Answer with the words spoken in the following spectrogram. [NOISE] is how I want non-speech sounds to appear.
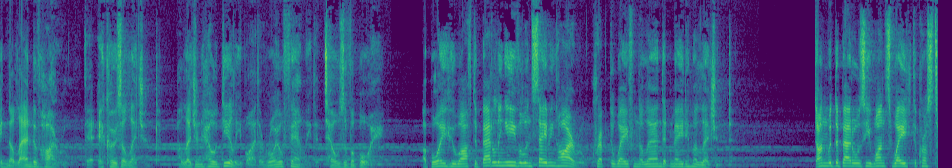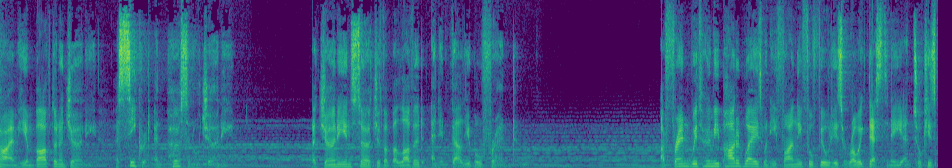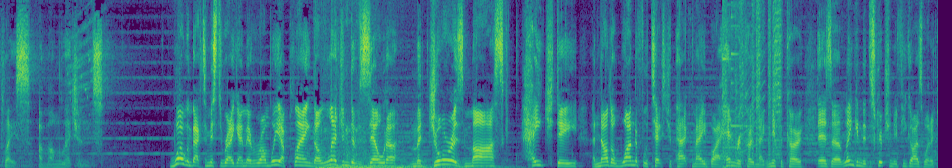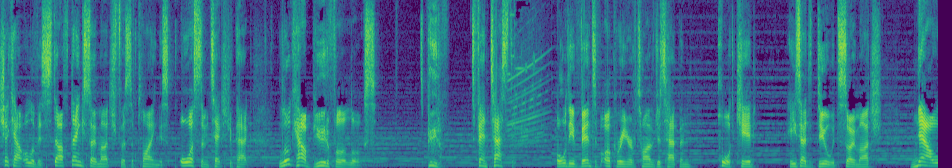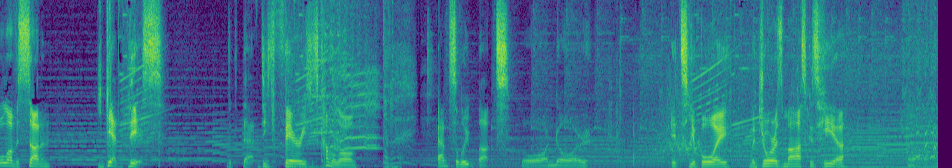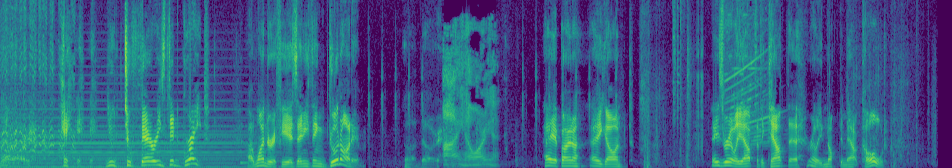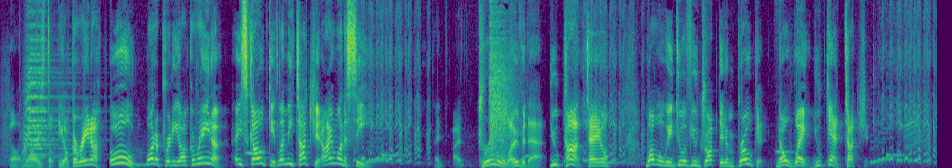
In the land of Hyrule, there echoes a legend, a legend held dearly by the royal family that tells of a boy. A boy who, after battling evil and saving Hyrule, crept away from the land that made him a legend. Done with the battles he once waged across time, he embarked on a journey, a secret and personal journey. A journey in search of a beloved and invaluable friend. A friend with whom he parted ways when he finally fulfilled his heroic destiny and took his place among legends. Welcome back to Mr. A-Game, everyone. We are playing The Legend of Zelda Majora's Mask HD, another wonderful texture pack made by Henrico Magnifico. There's a link in the description if you guys want to check out all of his stuff. Thanks so much for supplying this awesome texture pack. Look how beautiful it looks. It's beautiful. It's fantastic. All the events of Ocarina of Time have just happened. Poor kid. He's had to deal with so much. Now all of a sudden, you get this. Look at that. These fairies just come along. Absolute butts. Oh no. It's your boy. Majora's Mask is here. Oh no. [LAUGHS] you two fairies did great. I wonder if he has anything good on him. Oh no. Hi, how are you? Hey Epona, how you going? He's really out for the count there. Really knocked him out cold. Oh no, he's took the ocarina. Oh, what a pretty ocarina. Hey Skull Kid, let me touch it. I want to see. I, I drooled all over that. You can't, Tael. What will we do if you dropped it and broke it? No way, you can't touch it.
